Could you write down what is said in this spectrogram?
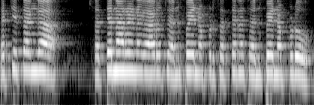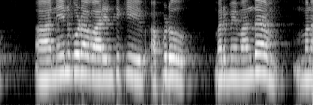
ఖచ్చితంగా సత్యనారాయణ గారు చనిపోయినప్పుడు సత్యన చనిపోయినప్పుడు నేను కూడా వారింటికి అప్పుడు మరి మేమందరం మన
